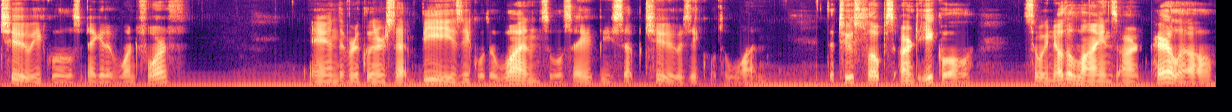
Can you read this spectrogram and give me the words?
2 equals negative 1 fourth. And the vertical intercept b is equal to 1, so we'll say b sub 2 is equal to 1. The two slopes aren't equal, so we know the lines aren't parallel.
